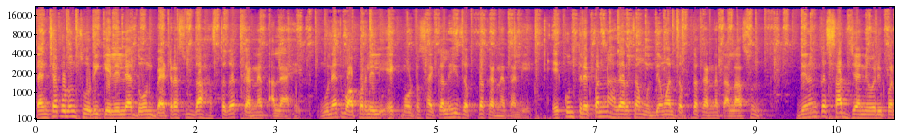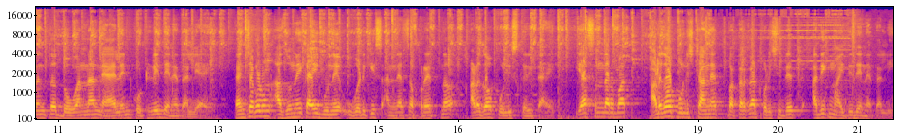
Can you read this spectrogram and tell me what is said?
त्यांच्याकडून चोरी केलेल्या दोन बॅटऱ्या सुद्धा हस्तगत करण्यात आल्या आहेत. गुन्ह्यात वापरलेली एक मोटरसायकलही जप्त करण्यात आली. एकूण त्रेपन्न हजाराचा मुद्देमाल जप्त करण्यात आला असून दिनांक सात जानेवारीपर्यंत दोघांना न्यायालयीन कोठडी देण्यात आली आहे. त्यांच्याकडून अजूनही काही गुन्हे उघडकीस आणण्याचा प्रयत्न आडगाव पोलीस करीत आहेत. या संदर्भात आडगाव पोलीस ठाण्यात पत्रकार परिषदेत अधिक माहिती देण्यात आली.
